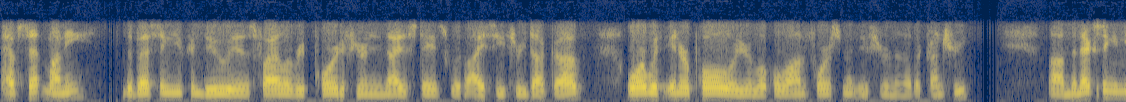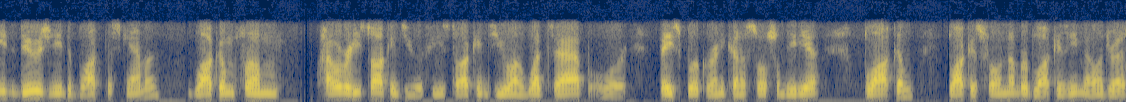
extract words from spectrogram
have sent money, the best thing you can do is file a report if you're in the United States with IC3.gov or with Interpol or your local law enforcement if you're in another country. Um, the next thing you need to do is you need to block the scammer, block them from however he's talking to you. If he's talking to you on WhatsApp or Facebook or any kind of social media, block him, block his phone number, block his email address.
